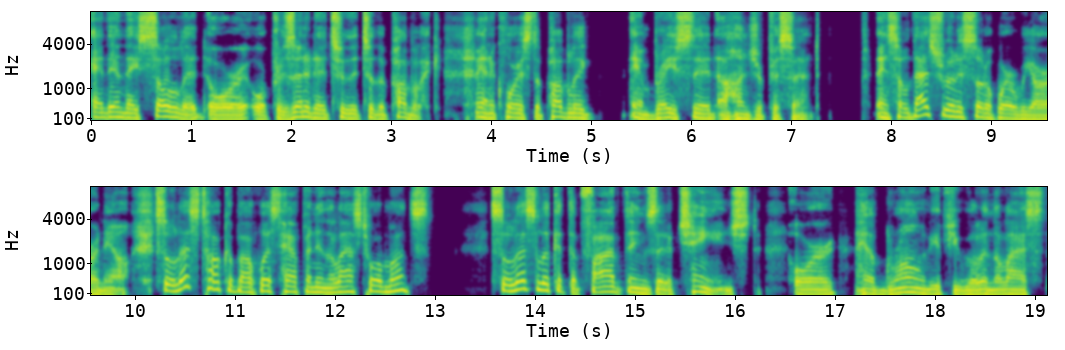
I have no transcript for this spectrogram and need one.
And then they sold it or, or presented it to the, to the public. And of course, the public embraced it 100%. And so that's really sort of where we are now. So let's talk about what's happened in the last 12 months. So let's look at the five things that have changed or have grown, if you will, in the last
